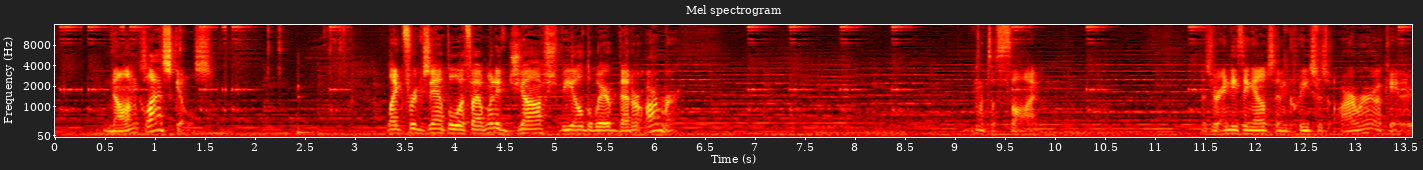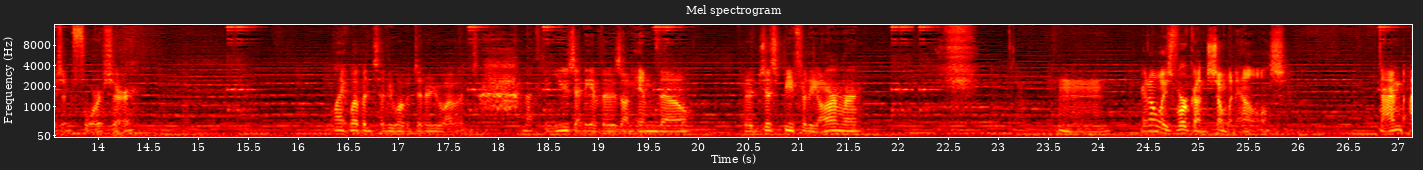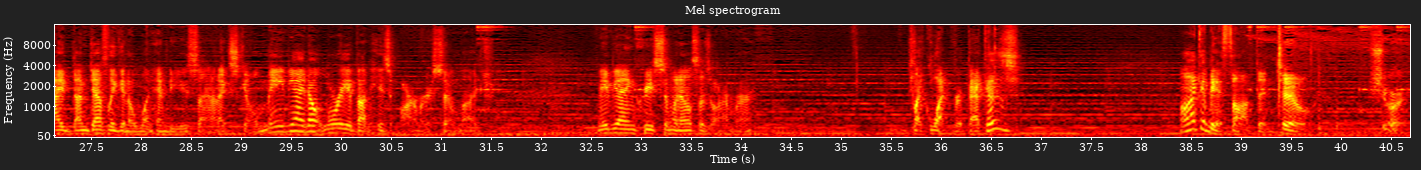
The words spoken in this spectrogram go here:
non-class skills. Like, for example, if I wanted Josh to be able to wear better armor. That's a thought. Is there anything else that increases armor? Okay, there's Enforcer. Light weapons, heavy weapons, energy weapons. I'm not going to use any of those on him, though. It would just be for the armor. Hmm. You can always work on someone else. I'm, I, am i am definitely going to want him to use Psionic Skill. Maybe I don't worry about his armor so much. Maybe I increase someone else's armor. Like what, Rebecca's? Well, that could be a thought then, too. Sure.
